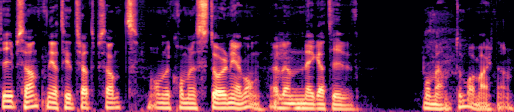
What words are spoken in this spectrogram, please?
10% ner till 30% om det kommer en större nedgång eller en mm. negativ momentum på marknaden.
